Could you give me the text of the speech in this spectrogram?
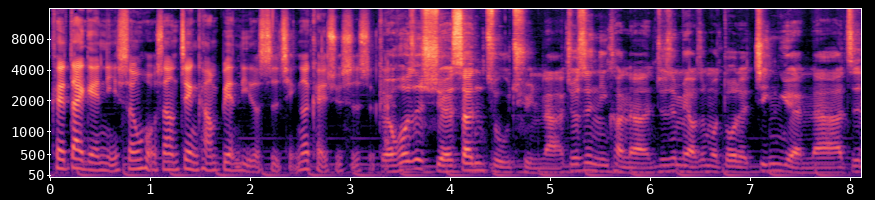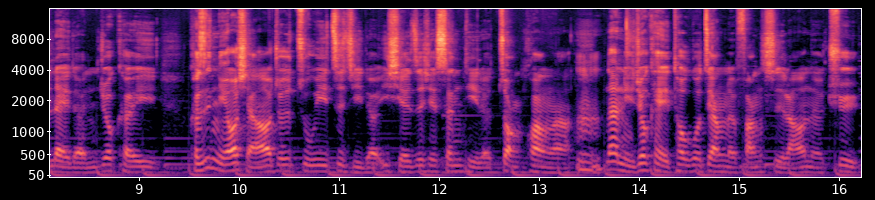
可以带给你生活上健康便利的事情，那可以去试试看。对，或是学生族群啊，就是你可能就是没有这么多的金源啊之类的，你就可以，可是你又想要就是注意自己的一些这些身体的状况啊，嗯，那你就可以透过这样的方式，然后呢去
